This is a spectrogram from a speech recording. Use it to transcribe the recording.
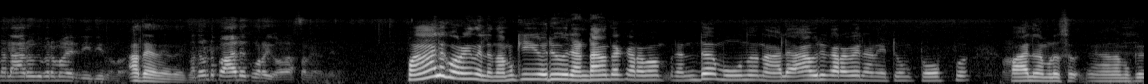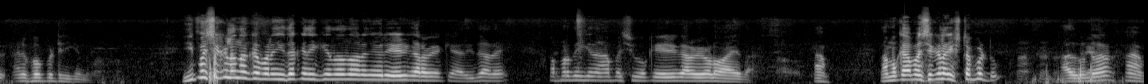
നല്ല ആരോഗ്യപരമായ രീതി എന്നുള്ളത്. അതെ അതെ അതെ അതെ. അതുകൊണ്ട് പാൽ കുറയോ ആ സമയത്ത്? പാൽ കുറയുന്നില്ല. നമുക്ക് ഈ ഒരു രണ്ടാമത്തെ കറവം രണ്ട് മൂന്ന് നാല് ആ ഒരു കറവയിലാണ് ഏറ്റവും ടോപ്പ് പാൽ നമ്മൾ നമുക്ക് അനുഭവപ്പെട്ടിരിക്കുന്നത്. ഈ പശുക്കളെന്നൊക്കെ പറഞ്ഞു ഇതൊക്കെ നിൽക്കുന്നതെന്ന് പറഞ്ഞ ഒരു ഏഴ് കറവയൊക്കെ ആയത് ഇതതെ അപ്പുറത്ത് നിൽക്കുന്ന ആ പശു ഒക്കെ ഏഴ് കറവയോളം ആയതാ. ആ നമുക്ക് ആ പശുക്കളെ ഇഷ്ടപ്പെട്ടു. അതുകൊണ്ട് ആ-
